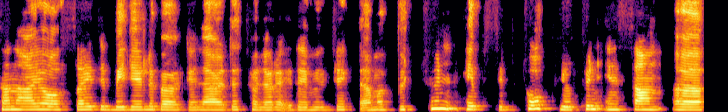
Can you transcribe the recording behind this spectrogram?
sanayi olsaydı belirli bölgelerde tolere edebilecekti ama bütün hepsi topyekün insan, eee,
